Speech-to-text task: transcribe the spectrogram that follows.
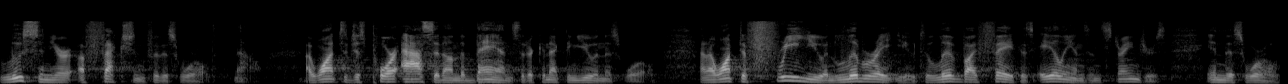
loosen your affection for this world now. I want to just pour acid on the bands that are connecting you in this world. And I want to free you and liberate you to live by faith as aliens and strangers in this world.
